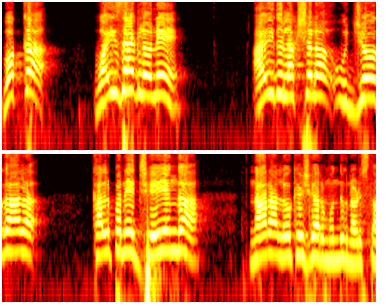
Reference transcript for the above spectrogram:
ఒక్క వైజాగ్లోనే ఐదు లక్షల ఉద్యోగాల కల్పనే ధ్యేయంగా నారా లోకేష్ గారు ముందుకు నడుస్తూ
